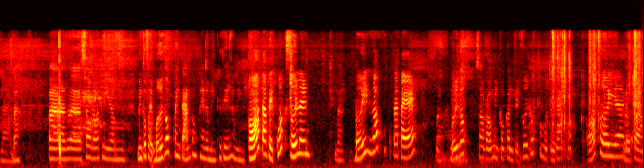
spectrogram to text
Vâng và sau đó thì ừm, mình có phải bới gốc quanh tán không? Hay là mình cứ thế là mình có ta phải cuốc xới lên. Vâng. bới gốc ta té. Vâng, bới gốc. Sau đó mình có cần phải phơi gốc trong một thời gian không có phơi Vâng. được khoảng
